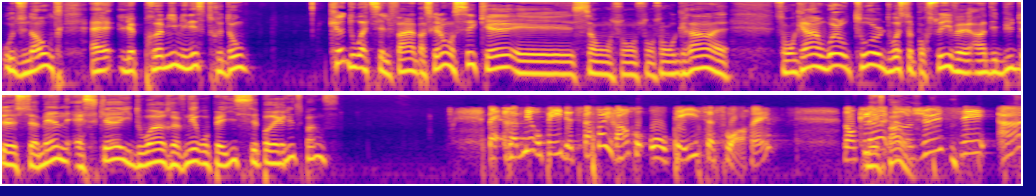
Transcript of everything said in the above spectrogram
ou d'une autre. Euh, le premier ministre Trudeau que doit-il faire? Parce que là, on sait que euh, son, son, grand, euh, son grand World Tour doit se poursuivre en début de semaine. Est-ce qu'il doit revenir au pays si c'est pas réglé, tu penses? Ben, revenir au pays, de toute façon, il rentre au pays ce soir, hein? Donc là, l'enjeu, c'est hein,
